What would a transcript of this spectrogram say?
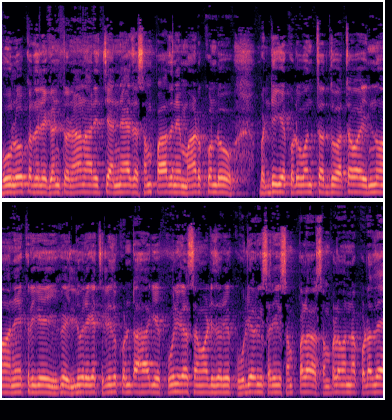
ಭೂಲೋಕದಲ್ಲಿ ಗಂಟು ನಾನಾ ರೀತಿಯ ಅನ್ಯಾಯದ ಸಂಪಾದನೆ ಮಾಡಿಕೊಂಡು ಬಡ್ಡಿಗೆ ಕೊಡುವಂಥದ್ದು ಅಥವಾ ಇನ್ನೂ ಅನೇಕರಿಗೆ ಈಗ ಇಲ್ಲಿವರೆಗೆ ತಿಳಿದುಕೊಂಡ ಹಾಗೆ ಕೂಲಿ ಕೆಲಸ ಮಾಡಿದವರಿಗೆ ಕೂಲಿಯವರಿಗೆ ಸರಿಯಾಗಿ ಸಂಬಳ, ಸಂಬಳವನ್ನು ಕೊಡದೆ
